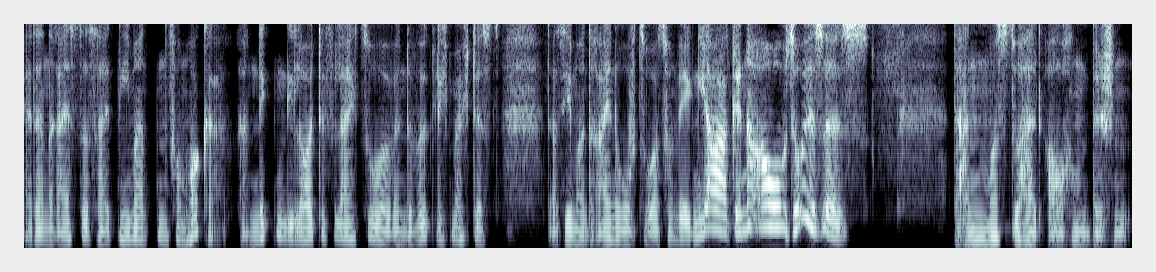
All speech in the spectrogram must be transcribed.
ja, dann reißt das halt niemanden vom Hocker. Dann nicken die Leute vielleicht so, wenn du wirklich möchtest, dass jemand reinruft, sowas von wegen, ja, genau, so ist es. Dann musst du halt auch ein bisschen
